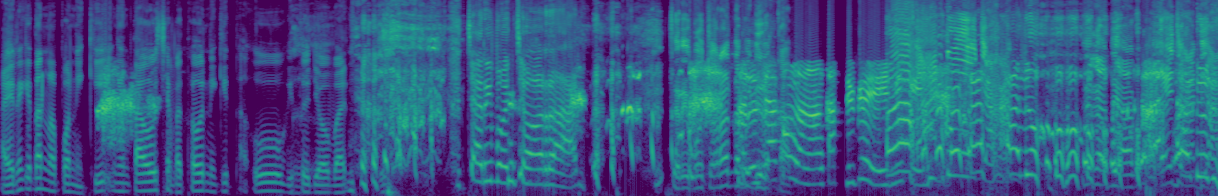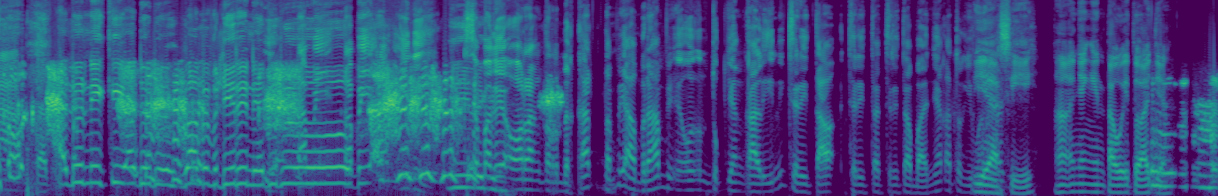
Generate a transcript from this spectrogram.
akhirnya kita nelpon Niki, ingin tahu siapa tahu Niki tahu gitu jawabannya. Cari bocoran. Cari bocoran tapi Harusnya aku direkam. nggak ngangkat juga ya ini kayaknya. Aduh, jangan Aduh. jangan diangkat. Eh, jangan Aduh, diangkat. aduh Niki, aduh, duh. gua sampai berdiri nih, aduh, duh. Tapi tapi ah, ini sebagai orang terdekat tapi Abraham eh, untuk yang kali ini cerita cerita cerita banyak atau gimana? Iya sih? sih, hanya ingin tahu itu aja. Hmm.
